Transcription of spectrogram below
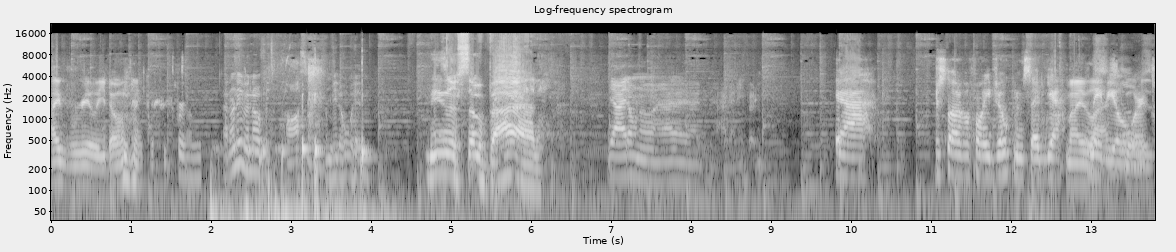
I really don't like it. I don't even know if it's possible for me to win. These are so bad. Yeah, I don't know. I, I, I didn't have anything. Yeah. Just thought of a funny joke and said, yeah, My maybe it'll one work. is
